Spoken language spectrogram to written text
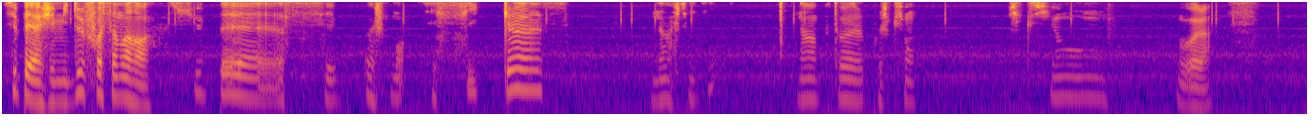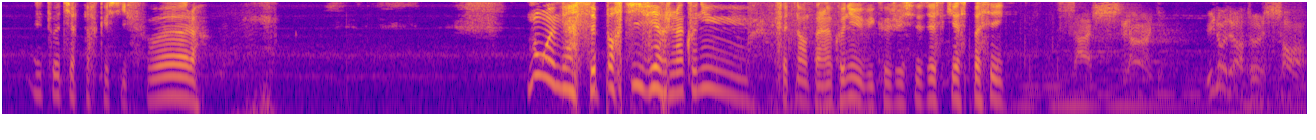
Super, j'ai mis deux fois Samara. Super, c'est vachement efficace. Non, je t'ai dit. Non, toi, projection. Projection. Voilà. Et toi, tir percussif. Voilà. Bon, eh bien, c'est parti vers l'inconnu. En fait, non, pas l'inconnu, vu que je sais ce qui va se passer. Ça schlingue. Une odeur de sang,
